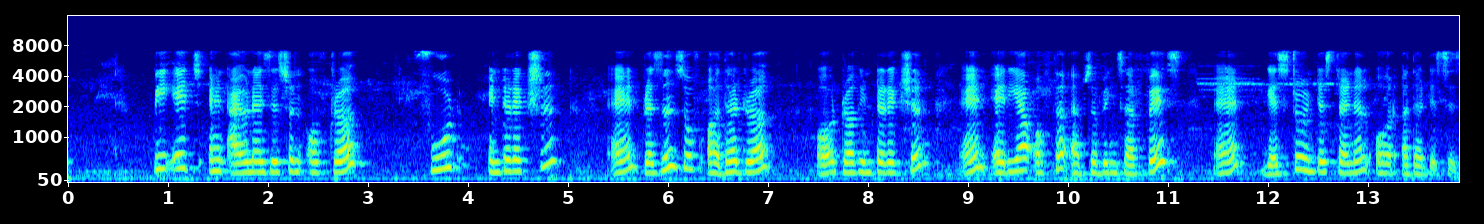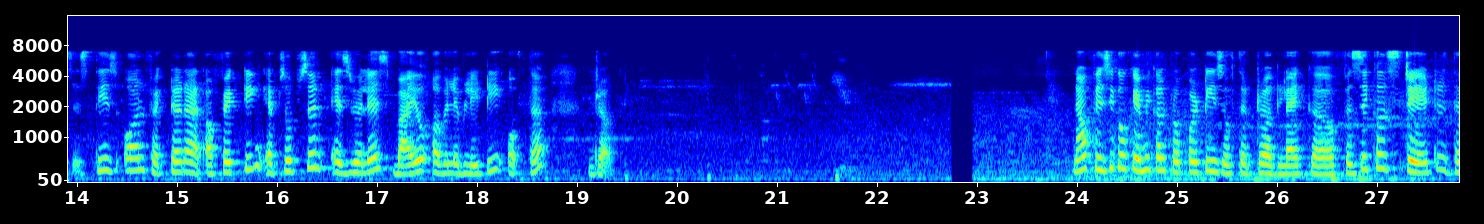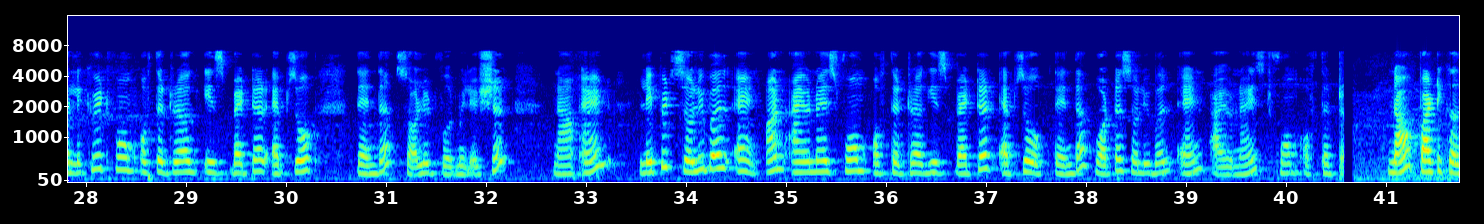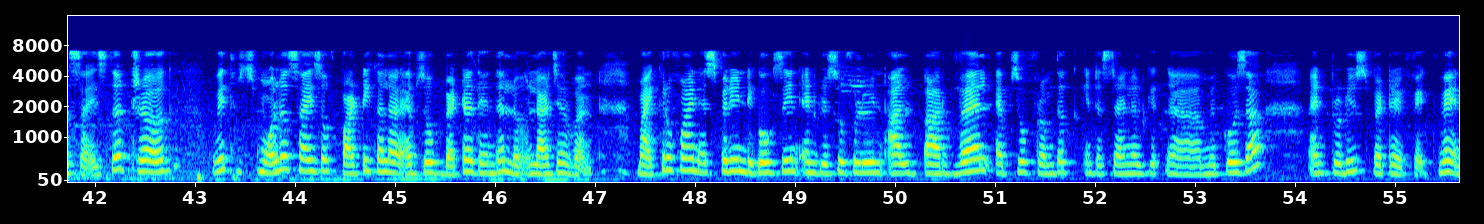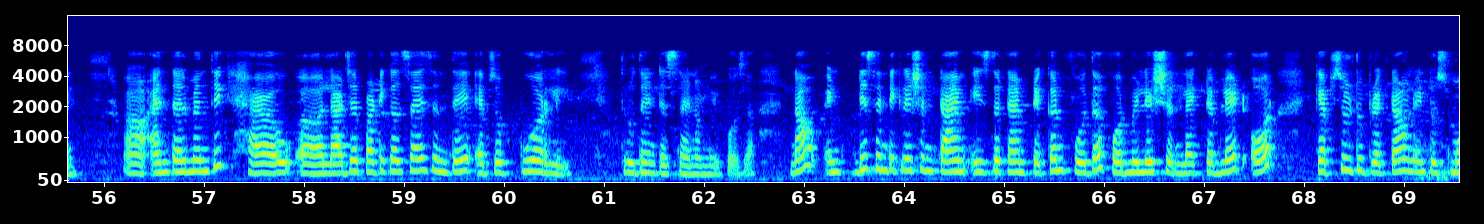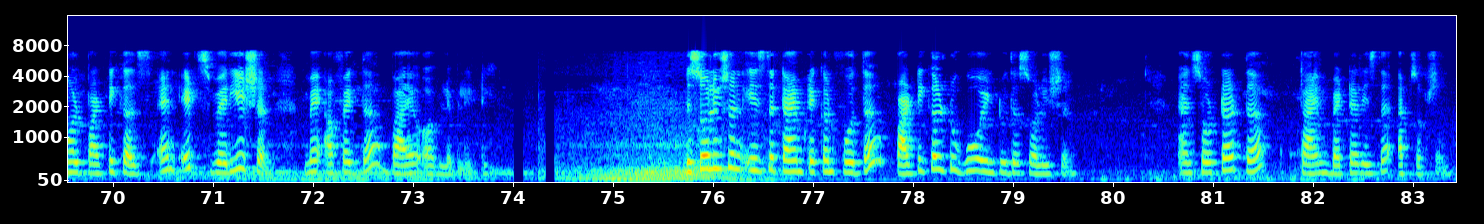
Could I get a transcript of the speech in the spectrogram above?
pH and ionization of drug, food interaction and presence of other drug or drug interaction and area of the absorbing surface and gastrointestinal or other diseases. These all factors are affecting absorption as well as bioavailability of the drug. Now physicochemical properties of the drug like uh, physical state, the liquid form of the drug is better absorbed than the solid formulation. Now and lipid soluble and unionized form of the drug is better absorbed than the water soluble and ionized form of the drug. Now particle size, the drug with smaller size of particle are absorbed better than the larger one. Microfine aspirin, digoxin and griseofulvin are, well absorbed from the intestinal uh, mucosa and produce better effect. When uh, anthelmintic have uh, larger particle size and they absorb poorly through the intestinal mucosa. Now, in disintegration time is the time taken for the formulation like tablet or capsule to break down into small particles and its variation may affect the bioavailability. Dissolution is the time taken for the particle to go into the solution and shorter the time better is the absorption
